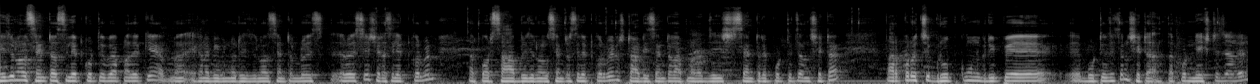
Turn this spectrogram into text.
রিজনাল সেন্টার সিলেক্ট করতে হবে আপনাদেরকে। আপনার এখানে বিভিন্ন রিজনাল সেন্টার রয়েছে সেটা সিলেক্ট করবেন। তারপর সাব রিজনাল সেন্টার সিলেক্ট করবেন। স্টাডি সেন্টার আপনারা যেই সেন্টারে পড়তে চান সেটা। তারপর হচ্ছে গ্রুপ কোন গ্রুপে ভর্তি হতে চান সেটা। তারপর নেক্সটে যাবেন।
